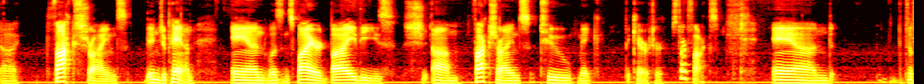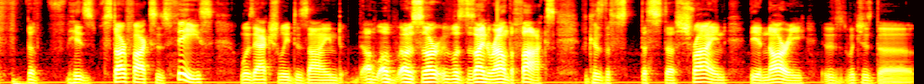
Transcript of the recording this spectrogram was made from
uh, fox shrines in Japan and was inspired by these sh- um, fox shrines to make the character Star Fox. And the the his Star Fox's face was actually designed uh, uh, uh, was designed around the fox because the the, the shrine the Inari which is the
